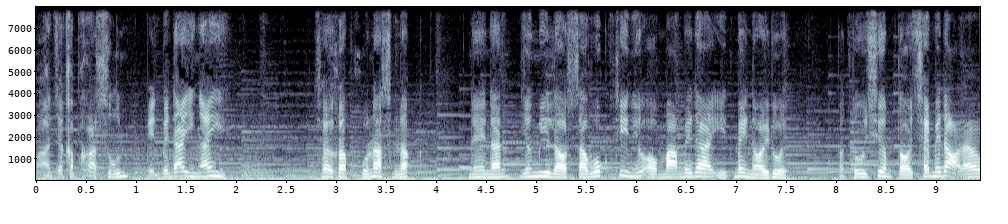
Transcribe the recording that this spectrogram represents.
มาจากพรรดิศูนย์เป็นไปได้ยังไง ใช่ครับหัวหน้าสำนัก ในนั้นยังมีเหล่าสาวกที่หนีออกมาไม่ได้อีกไม่น้อยด้วย ประตูเชื่อมต่อใช้ไม่ได้แล้ว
